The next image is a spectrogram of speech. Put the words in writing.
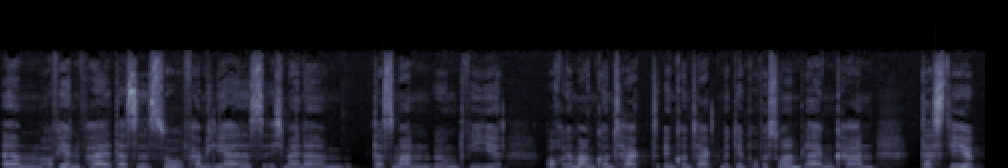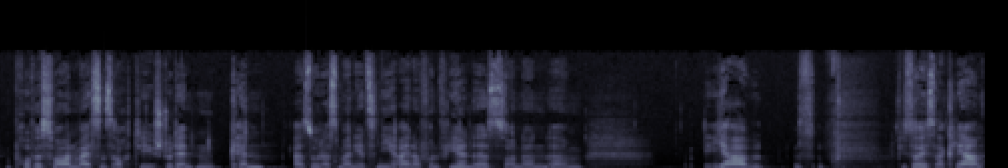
Ähm, auf jeden Fall, dass es so familiär ist. Ich meine, dass man irgendwie auch immer in Kontakt, in Kontakt mit den Professoren bleiben kann, dass die Professoren meistens auch die Studenten kennen also, dass man jetzt nie einer von vielen ist, sondern ähm, ja, es, wie soll ich es erklären?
